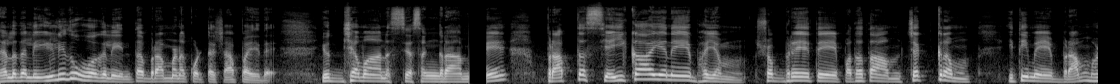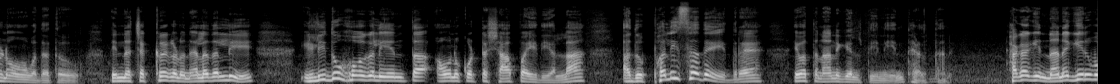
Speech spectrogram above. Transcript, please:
ನೆಲದಲ್ಲಿ ಇಳಿದು ಹೋಗಲಿ ಅಂತ ಬ್ರಾಹ್ಮಣ ಕೊಟ್ಟ ಶಾಪ ಇದೆ. ಯುದ್ಧಮಾನಸ್ಯ ಸಂಗ್ರಾಮೆ ಪ್ರಾಪ್ತಸ್ಯೈಕಾಯನೇ ಭಯಂ, ಶುಭ್ರೇತೆ ಪತತಾಂ ಚಕ್ರಂ ಇತಿ ಮೇ ಬ್ರಾಹ್ಮಣೋ ವದತು. ನಿನ್ನ ಚಕ್ರಗಳು ನೆಲದಲ್ಲಿ ಇಳಿದು ಹೋಗಲಿ ಅಂತ ಅವನು ಕೊಟ್ಟ ಶಾಪ ಇದೆಯಲ್ಲ, ಅದು ಫಲಿಸದೇ ಇದ್ದರೆ ಇವತ್ತು ನಾನು ಗೆಲ್ತೀನಿ ಅಂತ ಹೇಳ್ತಾನೆ. ಹಾಗಾಗಿ ನನಗಿರುವ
